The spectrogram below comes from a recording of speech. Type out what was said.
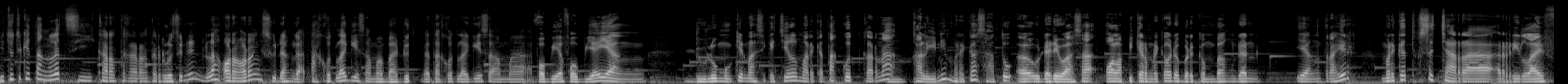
itu tuh kita ngeliat si karakter-karakter lucu ini adalah orang-orang yang sudah nggak takut lagi sama badut, nggak takut lagi sama fobia-fobia yang dulu mungkin masih kecil mereka takut karena kali ini mereka satu eh, udah dewasa, pola pikir mereka udah berkembang dan yang terakhir mereka tuh secara real life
